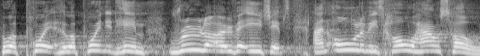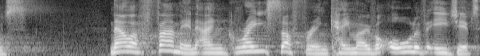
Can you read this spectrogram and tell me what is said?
who, appoint, who appointed him ruler over Egypt and all of his whole households. Now, a famine and great suffering came over all of Egypt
